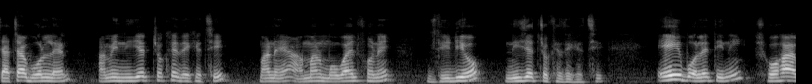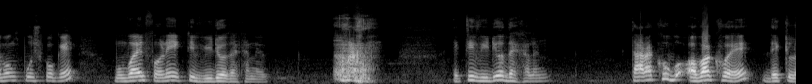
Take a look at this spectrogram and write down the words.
চাচা বললেন, আমি নিজের চোখে দেখেছি মানে আমার মোবাইল ফোনে ভিডিও নিজের চোখে দেখেছি। এই বলে তিনি সোহা এবং পুষ্পকে মোবাইল ফোনে একটি ভিডিও দেখালেন। একটি ভিডিও দেখালেন। তারা খুব অবাক হয়ে দেখল,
